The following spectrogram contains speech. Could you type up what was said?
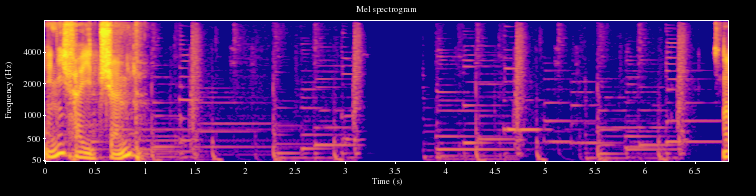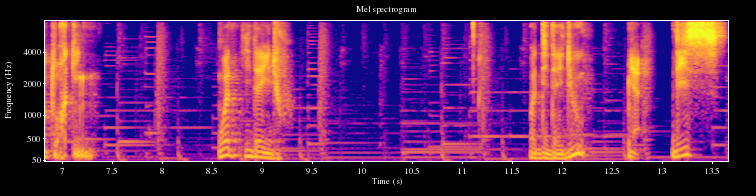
And if I jump, not working. What did I do? What did I do? Yeah, this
